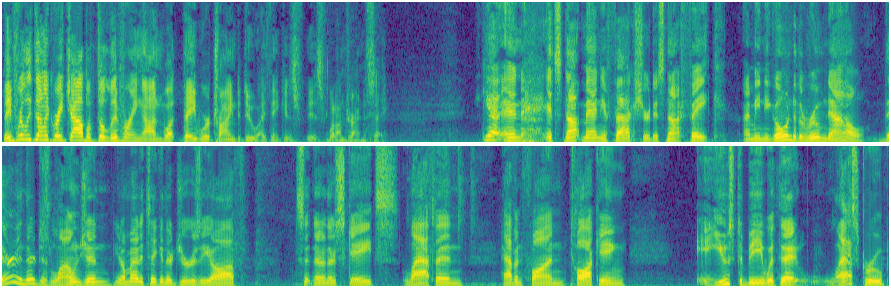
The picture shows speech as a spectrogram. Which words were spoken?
they've really done a great job of delivering on what they were trying to do. I think is is what I'm trying to say. Yeah, and it's not manufactured. It's not fake. I mean, you go into the room now, they're in there just lounging. You know, might have taken their jersey off, sitting there in their skates, laughing, having fun, talking. It used to be with that last group,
